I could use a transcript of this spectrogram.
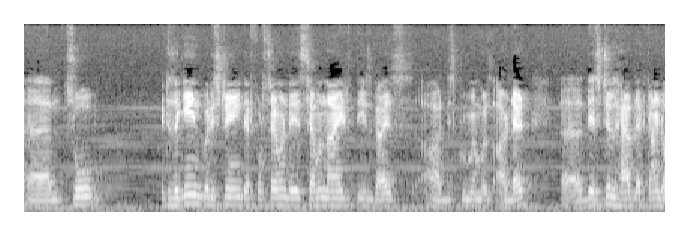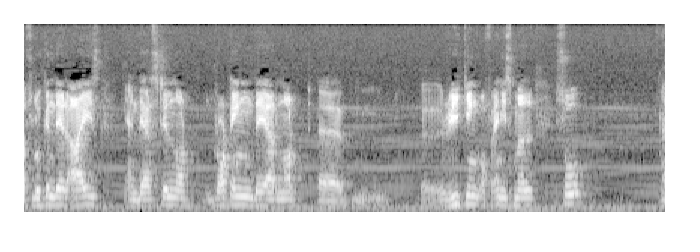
Um, so it is again very strange that for seven days, seven nights, these guys, are, these crew members are dead. Uh, they still have that kind of look in their eyes, and they are still not rotting. They are not uh, uh reeking of any smell. So, uh,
